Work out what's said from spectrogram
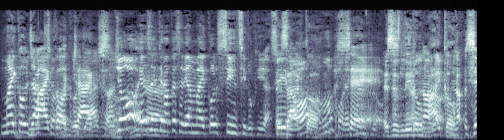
Michael Jackson. Michael Jackson. Yo ese creo que sería Michael sin cirugía. Sí, Exacto. ¿no? Por Sí. ejemplo. Ese es Little No, Michael. no, sí.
